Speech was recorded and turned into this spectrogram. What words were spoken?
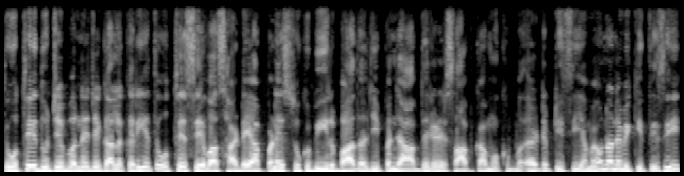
ਤੇ ਉੱਥੇ ਦੂਜੇ ਬੰਨੇ ਜੇ ਗੱਲ ਕਰੀਏ ਤੇ ਉੱਥੇ ਸੇਵਾ ਸਾਡੇ ਆਪਣੇ ਸੁਖਬੀਰ ਬਾਦਲ ਜੀ ਪੰਜਾਬ ਦੇ ਜਿਹੜੇ ਸਾਬਕਾ ਮੁੱਖ ਡਿਪਟੀ ਸੀਐਮ ਹੈ ਉਹਨਾਂ ਨੇ ਵੀ ਕੀਤੀ ਸੀ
